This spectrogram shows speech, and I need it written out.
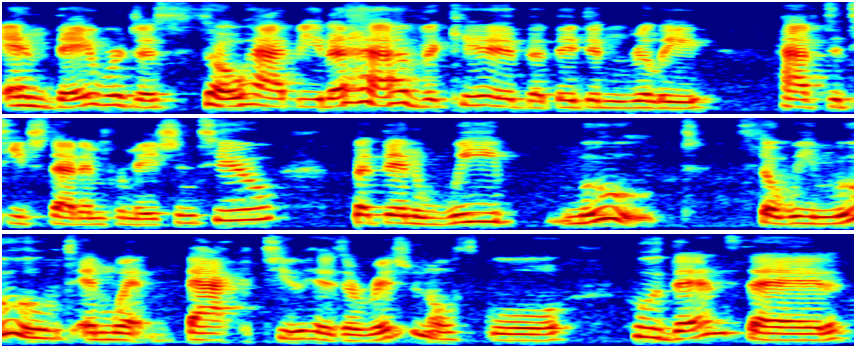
and they were just so happy to have a kid that they didn't really have to teach that information to. But then we moved. So we moved and went back to his original school, who then said,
